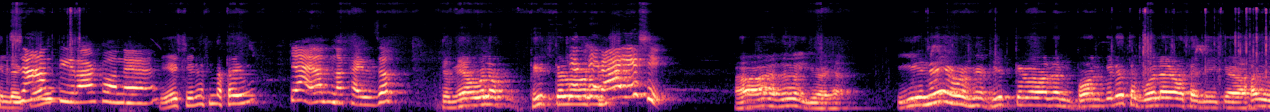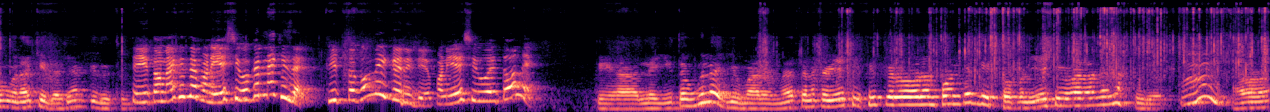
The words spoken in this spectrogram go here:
એટલે શાંતિ રાખો ને. એસી નથી નખાયું? ક્યાં જ નખાયું જો. તો મેં ઓલા ફિટ કરવા રાહ એસી હા હા લઈ ગયો એ નહીં હવે મેં ફિટ કરવા વાળાને ફોન કર્યો તો બોલાવ્યો છે કે હવે હું નાખી દઈશ એમ કીધું હતું એ તો નાખી દે પણ એસી વગર નાખી જાય. ફિટ તો ગમે કરી દે પણ એસી હોય તો ને. તે હા એટલે એ તો ભૂલાઈ ગયું મારે. મેં તને કહ્યું એસી ફિટ કરવા વાળાને ફોન કરી દીધો પણ એસી વાળાને નાખી દો હા.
